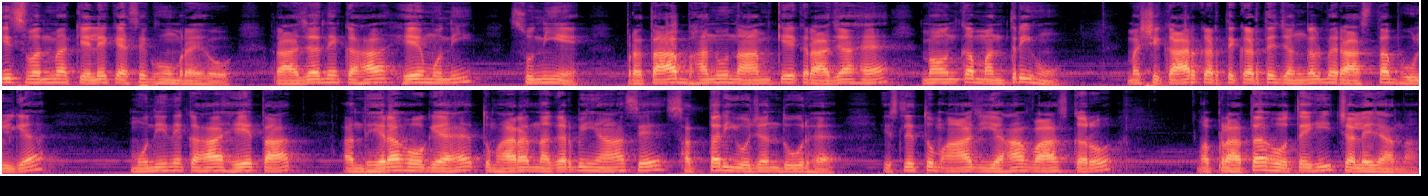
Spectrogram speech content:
इस वन में अकेले कैसे घूम रहे हो? राजा ने कहा, हे मुनि, सुनिए प्रताप भानु नाम के एक राजा है, मैं उनका मंत्री हूँ। मैं शिकार करते करते जंगल में रास्ता भूल गया। मुनि ने कहा, हे तात, अंधेरा हो गया है, तुम्हारा नगर भी यहाँ से सत्तर योजन दूर है, इसलिए तुम आज यहाँ वास करो और प्रातः होते ही चले जाना।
